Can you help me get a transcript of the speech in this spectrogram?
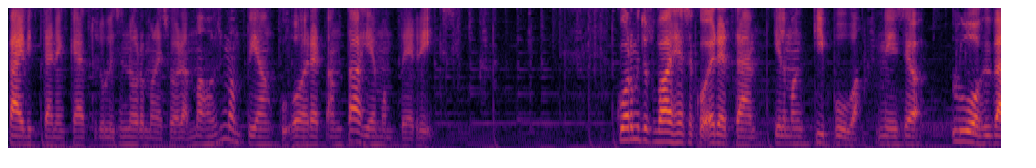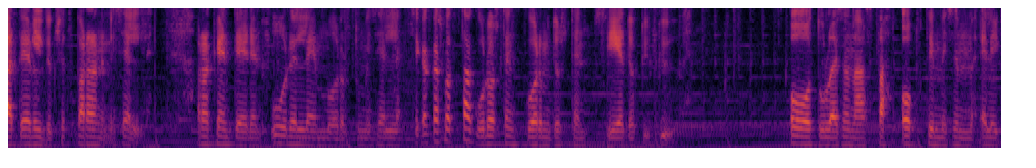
päivittäinen käyttö tulisi normalisoida mahdollisimman pian, kun oireet antaa hieman periksi. Kuormitusvaiheessa kun edetään ilman kipua, niin se luo hyvät edellytykset paranemiselle, rakenteiden uudelleenmuodostumiselle sekä kasvattaa kudosten kuormitusten sietokykyä. O tulee sanasta optimism eli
